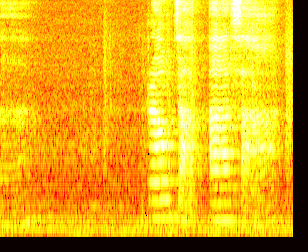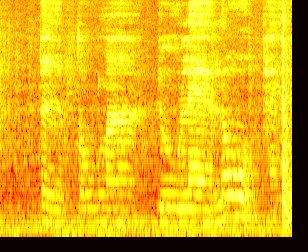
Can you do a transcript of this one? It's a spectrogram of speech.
ะ เราจะอาสาเติบโต ดูแลโลกแทน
